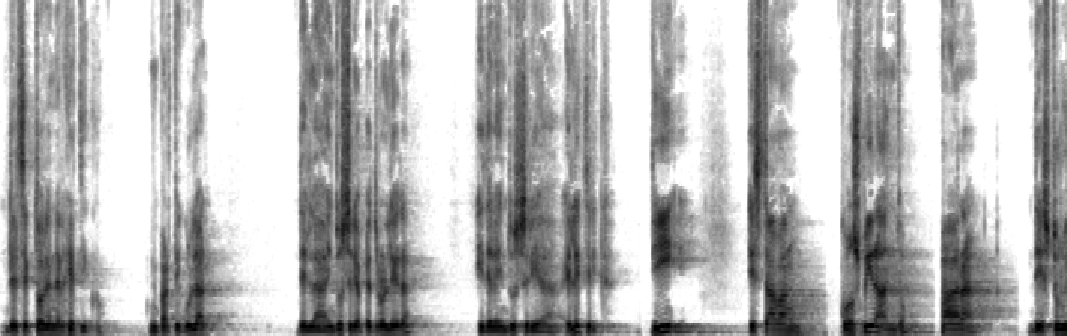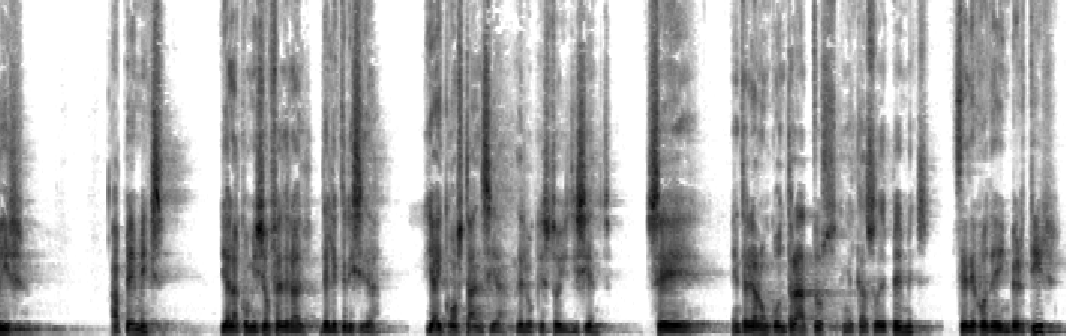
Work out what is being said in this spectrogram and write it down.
del sector energético, en particular de la industria petrolera y de la industria eléctrica. Y estaban conspirando para destruir a Pemex y a la Comisión Federal de Electricidad. Y hay constancia de lo que estoy diciendo. Se entregaron contratos, en el caso de Pemex, se dejó de invertir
